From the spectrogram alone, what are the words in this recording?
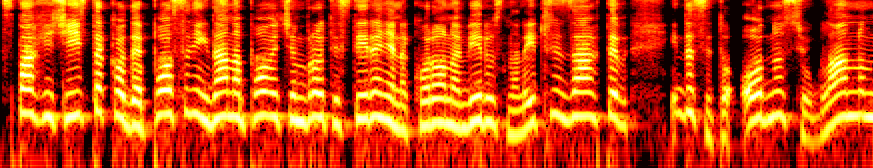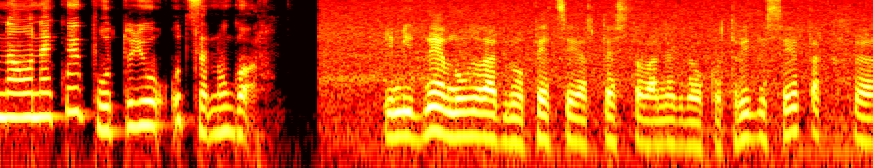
Spahić je istakao da je posljednjih dana povećan broj testiranja na koronavirus na lični zahtev i da se to odnosi uglavnom na one koji putuju u Crnu Goru i mi dnevno uradimo PCR testova negde oko 30-ak, e,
